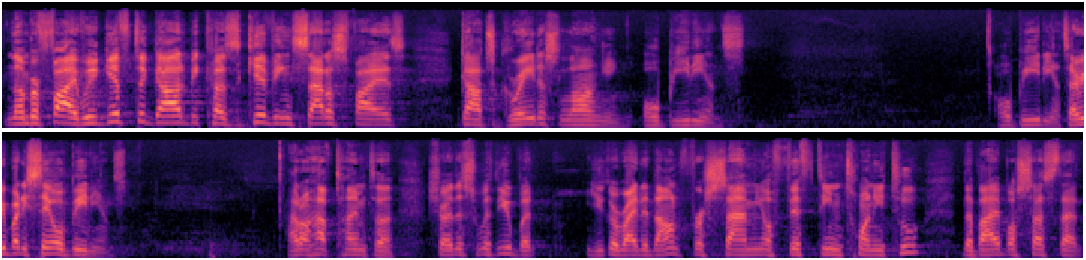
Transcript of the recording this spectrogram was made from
Number five, we give to God because giving satisfies God's greatest longing obedience. Obedience. Everybody say obedience. I don't have time to share this with you, but you can write it down. 1 Samuel 15 22. The Bible says that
